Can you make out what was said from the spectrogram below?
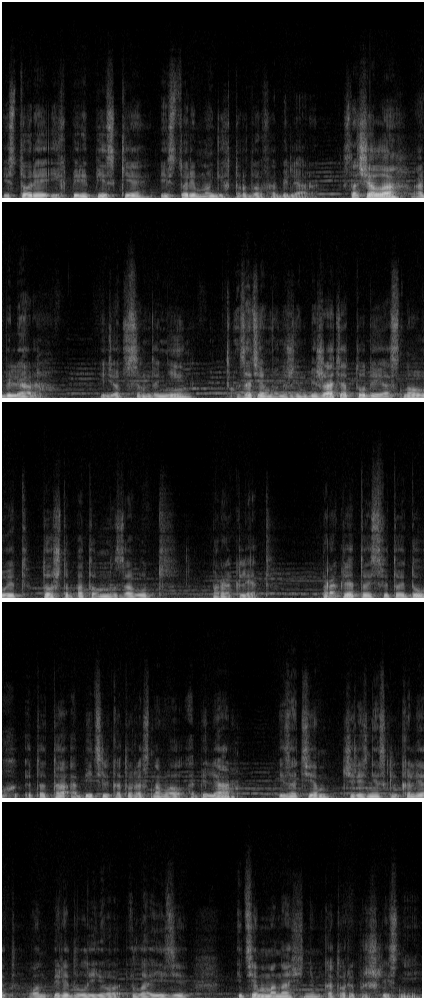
История их переписки история многих трудов Абеляра. Сначала Абеляр идет в Сен-Дени, Затем вынужден бежать оттуда и основывает то, что потом назовут Параклет. Параклет, то есть Святой Дух, это та обитель, которую основал Абеляр, и затем, через несколько лет, он передал ее Элоизе и тем монахиням, которые пришли с ней.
